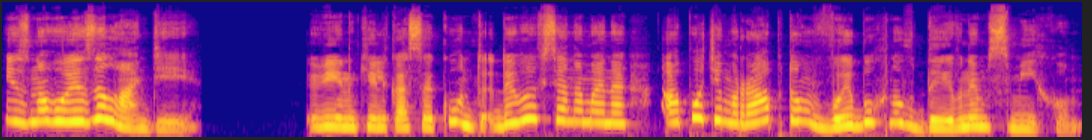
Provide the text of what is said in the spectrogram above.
із Нової Зеландії. Він кілька секунд дивився на мене, а потім раптом вибухнув дивним сміхом.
